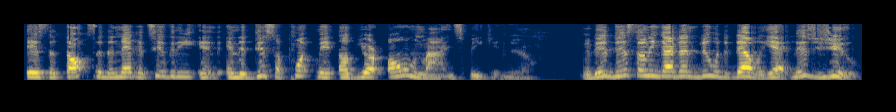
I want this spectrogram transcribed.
is the thoughts and the negativity and, and the disappointment of your own mind speaking. Yeah. This, this don't even got nothing to do with the devil yet. This is you.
